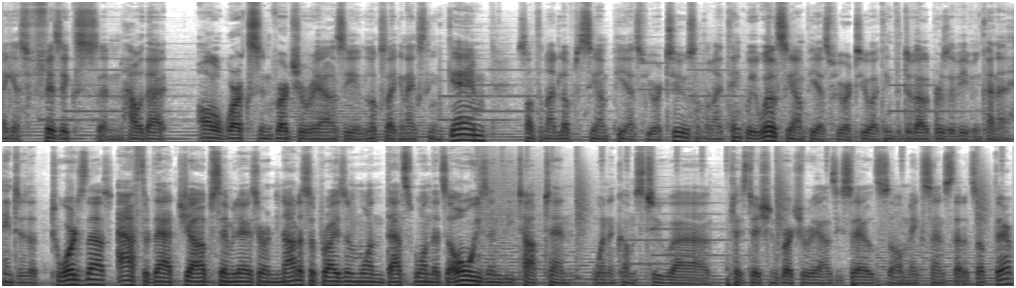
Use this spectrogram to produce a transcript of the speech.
I guess, physics and how that all works in virtual reality. It looks like an excellent game, something I'd love to see on PSVR 2, something I think we will see on PSVR 2. I think the developers have even kind of hinted at, towards that. After that, Job Simulator, not a surprising one. That's one that's always in the top 10 when it comes to uh, PlayStation virtual reality sales, so it makes sense that it's up there.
